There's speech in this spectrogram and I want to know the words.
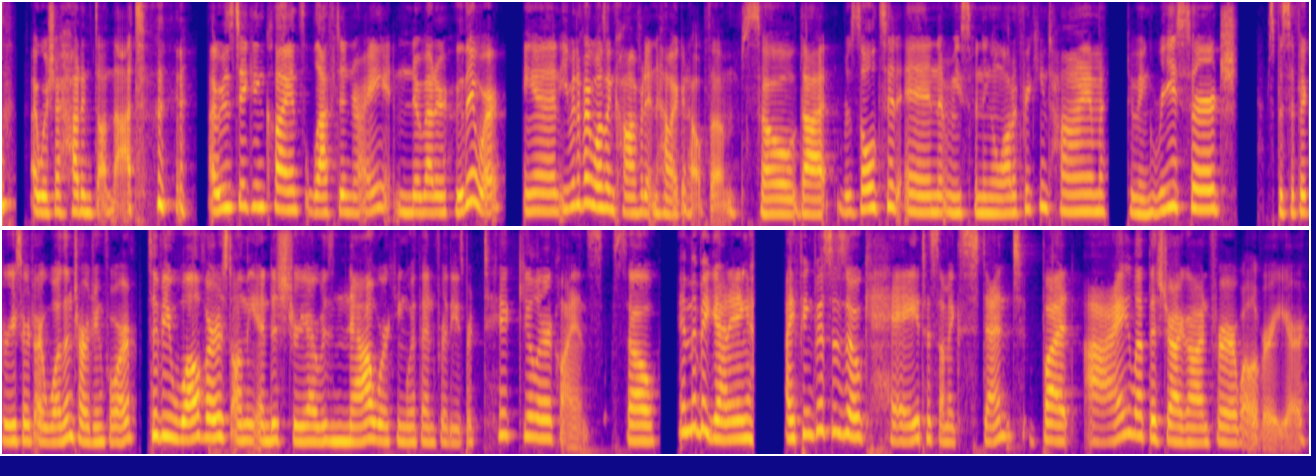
I wish I hadn't done that. I was taking clients left and right, no matter who they were, and even if I wasn't confident in how I could help them. So that resulted in me spending a lot of freaking time doing research, specific research I wasn't charging for, to be well versed on the industry I was now working within for these particular clients. So in the beginning, I think this is okay to some extent, but I let this drag on for well over a year,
